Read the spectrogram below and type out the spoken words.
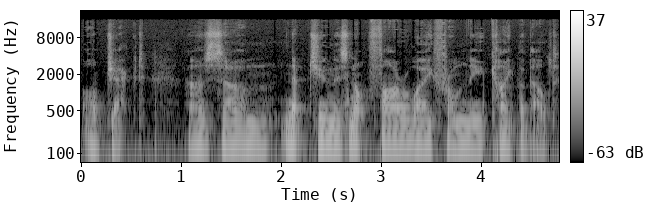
object as um, Neptune is not far away from the Kuiper belt.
